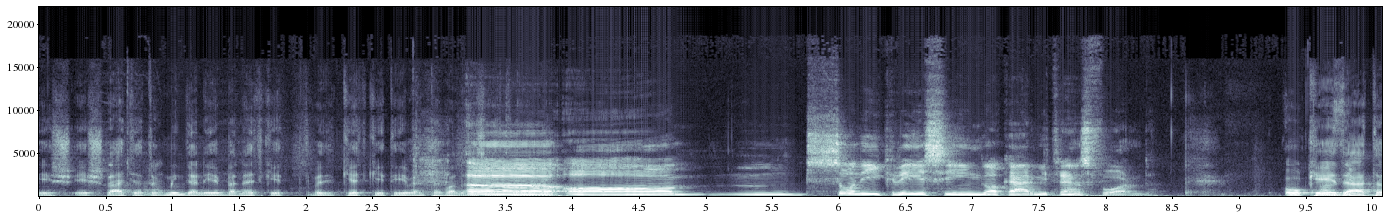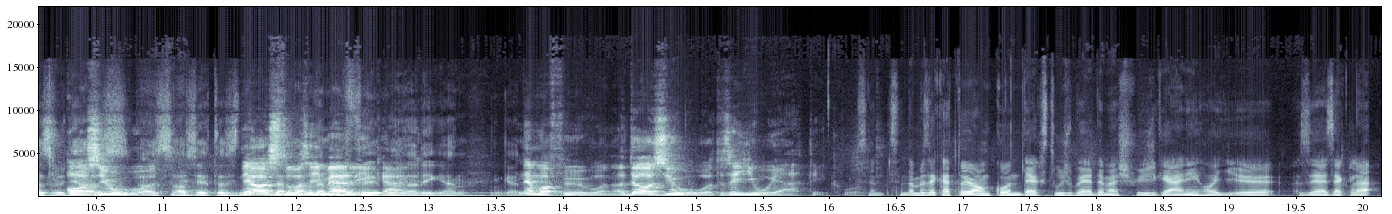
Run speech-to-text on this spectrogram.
És, és látjátok, minden évben egy-két, vagy egy-két évente van azért valami. a mm, Sonic Racing, akármi Transformed. Oké, okay, de hát az ugye Az az, jó volt. az, azért az De nem, az nem, a, az nem a fővonal, igen. igen. Nem a fővonal, de az jó volt, az egy jó játék volt. Szerint- Szerintem ezeket olyan kontextusban érdemes vizsgálni, hogy az, ezek le,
